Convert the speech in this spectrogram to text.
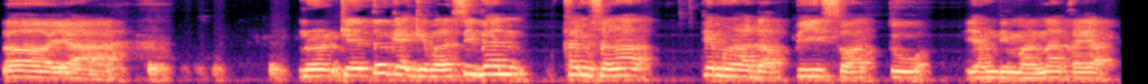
Oh ya menurut kita tuh kayak gimana sih Ben? Kan misalnya dia menghadapi suatu yang di mana kayak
